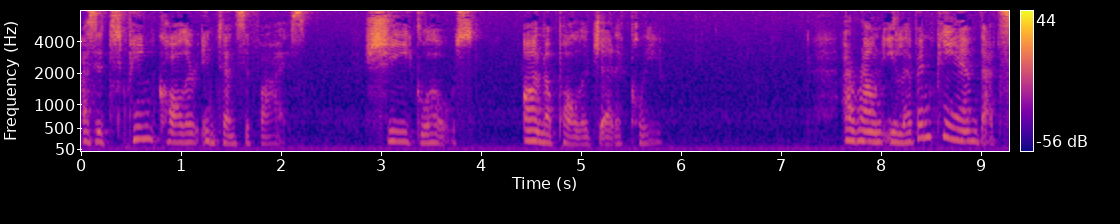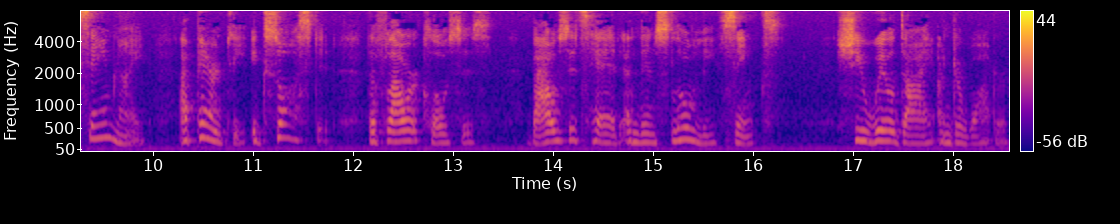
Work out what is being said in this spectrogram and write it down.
as its pink color intensifies. She glows unapologetically. Around 11 p.m. that same night, apparently exhausted, the flower closes, bows its head, and then slowly sinks. She will die underwater.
